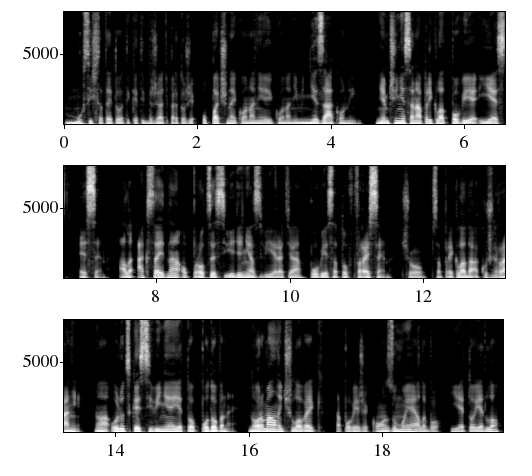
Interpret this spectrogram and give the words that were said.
musíš sa tejto etikety držať, pretože opačné konanie je konaním nezákonným. V Nemčine sa napríklad povie jesť esen, ale ak sa jedná o proces jedenia zvieraťa, povie sa to fresen, čo sa prekladá ako žranie. No a u ľudskej svine je to podobné. Normálny človek sa povie, že konzumuje alebo je to jedlo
